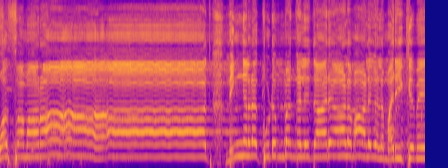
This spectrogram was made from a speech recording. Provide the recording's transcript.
വസ്സമറാത്ത്. നിങ്ങളുടെ കുടുംബങ്ങളിൽ ധാരാളം ആളുകൾ മരിക്കുമേ.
